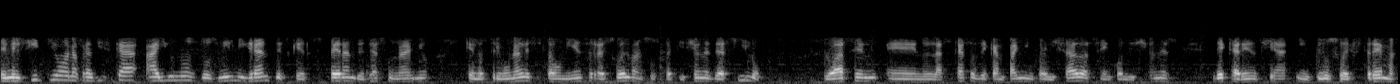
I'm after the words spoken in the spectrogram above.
En el sitio Ana Francisca hay unos 2.000 migrantes que esperan desde hace un año que los tribunales estadounidenses resuelvan sus peticiones de asilo. Lo hacen en las casas de campaña improvisadas en condiciones de carencia incluso extrema.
